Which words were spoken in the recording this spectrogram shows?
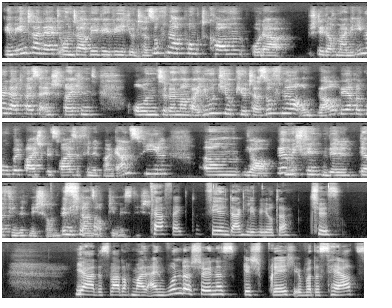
Im Internet unter www.juttasufner.com oder steht auch meine E-Mail-Adresse entsprechend. Und wenn man bei YouTube Jutta Suffner und Blaubeere googelt beispielsweise, findet man ganz viel. Ähm, ja, wer mich finden will, der findet mich schon. Bin Super. ich ganz optimistisch. Perfekt. Vielen Dank, liebe Jutta. Tschüss. Ja, das war doch mal ein wunderschönes Gespräch über das Herz.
